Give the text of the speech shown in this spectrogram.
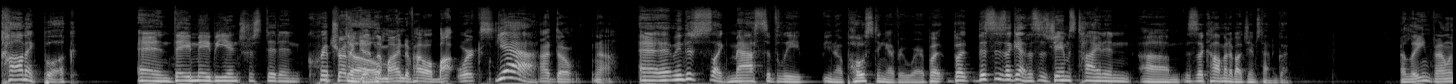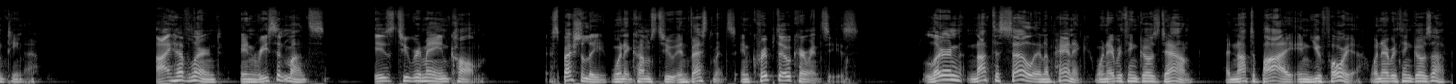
comic book and they may be interested in crypto. trying to get in the mind of how a bot works. yeah. I don't. No. And I mean, there's just like massively, you know, posting everywhere. But but this is again, this is James Tynion. Um, this is a comment about James Tynion. Good. Elaine Valentina. I have learned in recent months is to remain calm, especially when it comes to investments in cryptocurrencies. Learn not to sell in a panic when everything goes down, and not to buy in euphoria when everything goes up.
